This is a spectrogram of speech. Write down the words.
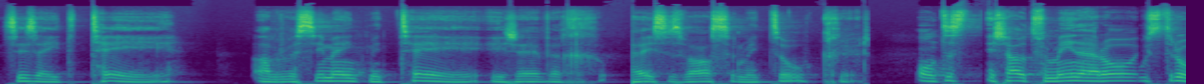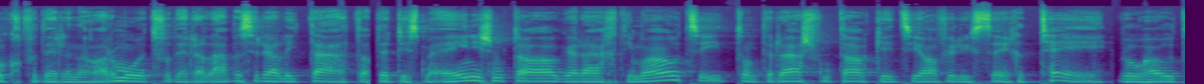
Sie sagt Tee. Aber was sie meint mit Tee, ist einfach heißes Wasser mit Zucker. Und das ist halt für mich auch Ausdruck von dieser Armut, von dieser Lebensrealität. Dort ist man einmal am Tag eine rechte Mahlzeit und den Rest des Tages gibt es für uns Tee. Weil halt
